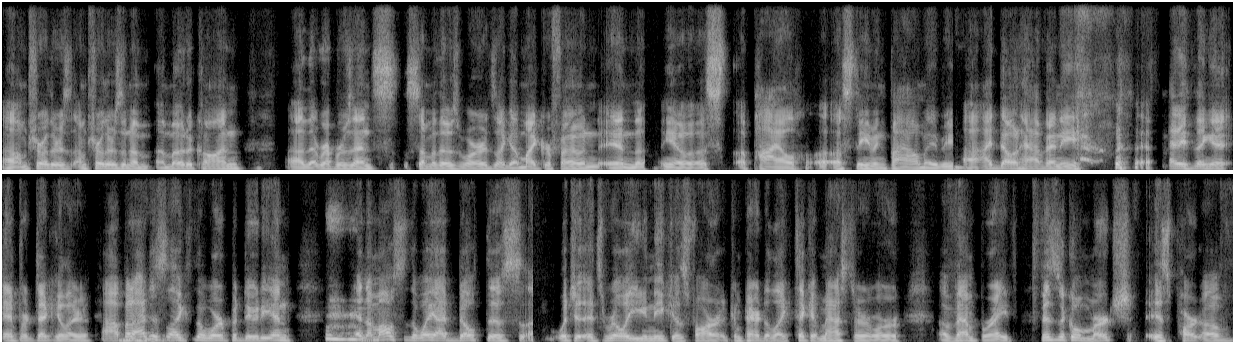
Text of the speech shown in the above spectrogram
Uh, I'm sure there's I'm sure there's an emoticon uh, that represents some of those words, like a microphone and uh, you know a, a, pile, a steaming pile, maybe. Uh, I don't have any anything in, particular, uh, but I just like the word Poduty, and and I'm also the way I built this, uh, which it's really unique as far compared to like Ticketmaster or Eventbrite physical merch is part of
